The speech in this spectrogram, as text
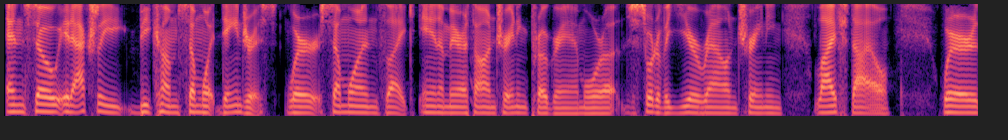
And so it actually becomes somewhat dangerous where someone's like in a marathon training program or a, just sort of a year round training lifestyle where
